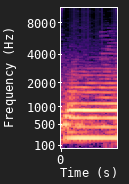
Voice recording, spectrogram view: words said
you.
